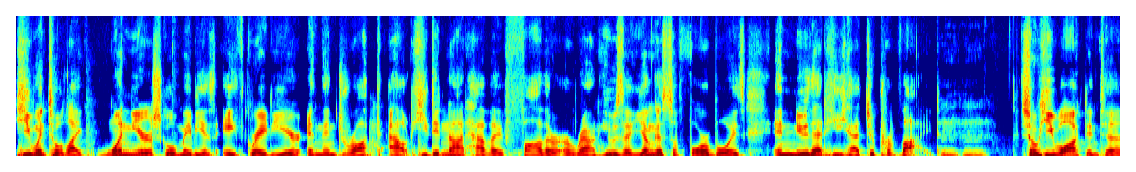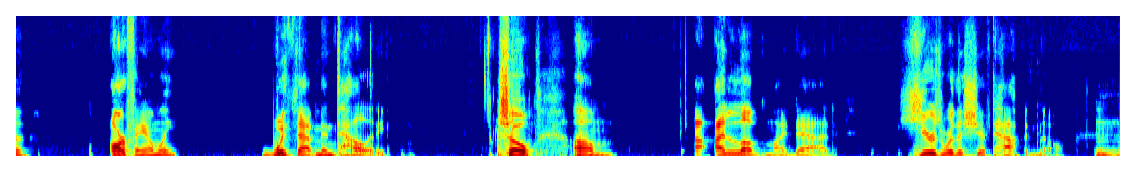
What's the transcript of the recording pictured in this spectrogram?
He went to like one year of school, maybe his 8th grade year and then dropped out. He did not have a father around. He was the youngest of four boys and knew that he had to provide. Mm-hmm. So he walked into our family with that mentality. So um, I, I love my dad. Here's where the shift happened, though. Mm-hmm.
